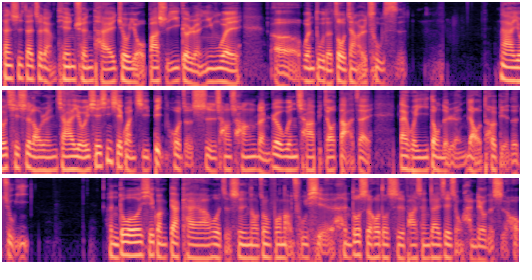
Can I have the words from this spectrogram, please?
但是在这两天全台就有八十一个人因为呃温度的骤降而猝死。那尤其是老人家有一些心血管疾病，或者是常常冷热温差比较大，在来回移动的人要特别的注意。很多血管爆开啊，或者是脑中风、脑出血，很多时候都是发生在这种寒流的时候。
